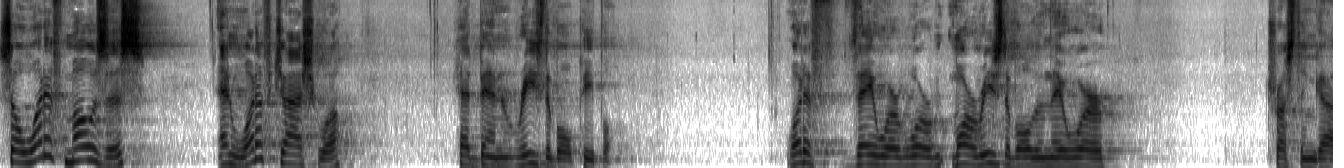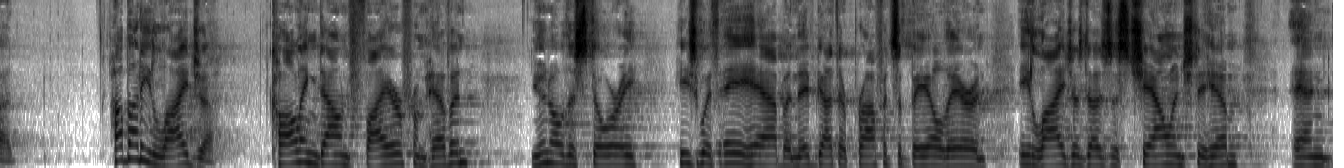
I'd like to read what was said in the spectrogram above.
So, what if Moses and what if Joshua had been reasonable people? What if they were, were more reasonable than they were trusting God? How about Elijah calling down fire from heaven? You know the story. He's with Ahab, and they've got their prophets of Baal there, and Elijah does this challenge to him and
